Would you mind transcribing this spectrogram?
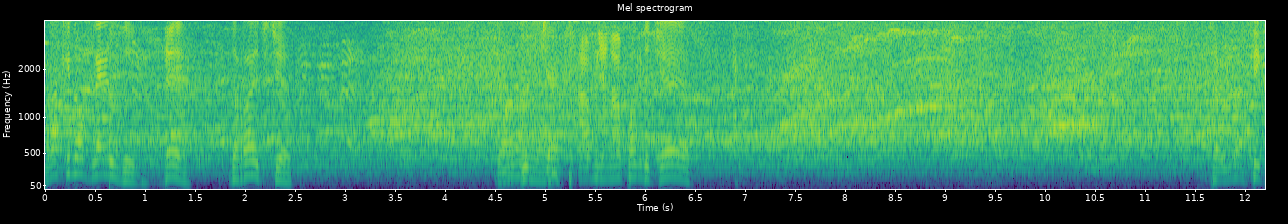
Rakhimov lands. Fuzile, there, the right jab. Well, good Ah, jab. he's coming up on the jab. Terrific.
